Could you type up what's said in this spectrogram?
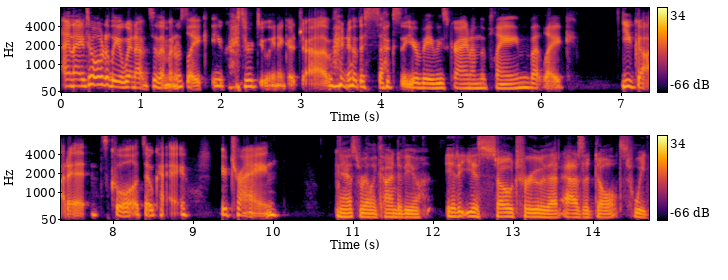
And I totally went up to them and was like, You guys are doing a good job. I know this sucks that your baby's crying on the plane, but like you got it. It's cool. It's okay. You're trying. Yeah, it's really kind of you. It is so true that as adults, we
